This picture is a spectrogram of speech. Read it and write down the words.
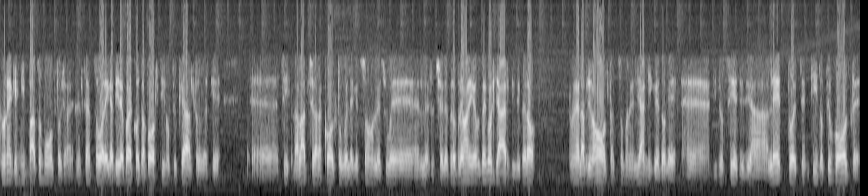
non è che mi baso molto, cioè, nel senso vorrei capire poi a cosa portino più che altro perché eh, sì, la Lazio ha raccolto quelle che sono le sue le, cioè le problematiche avute con gli arbitri, però non è la prima volta, insomma negli anni credo che eh, di dossier si sia letto e sentito più volte,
